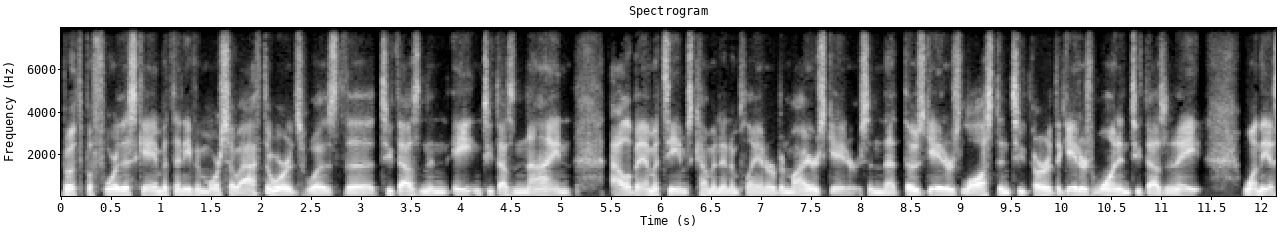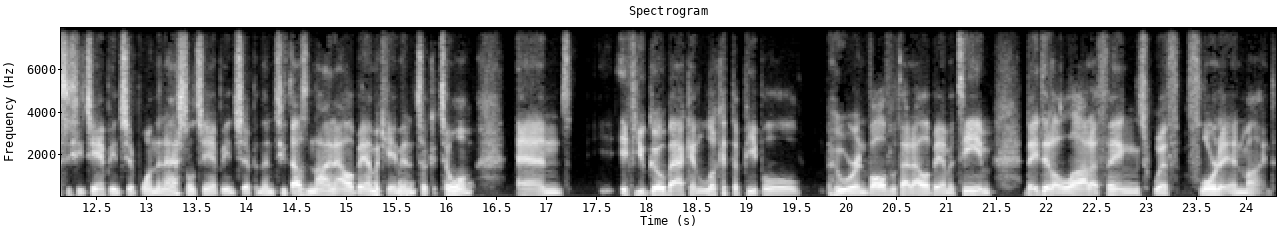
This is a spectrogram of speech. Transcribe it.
both before this game, but then even more so afterwards, was the 2008 and 2009 Alabama teams coming in and playing Urban Meyer's Gators, and that those Gators lost in two, or the Gators won in 2008, won the SEC championship, won the national championship, and then 2009 Alabama came in and took it to them. And if you go back and look at the people who were involved with that Alabama team, they did a lot of things with Florida in mind.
